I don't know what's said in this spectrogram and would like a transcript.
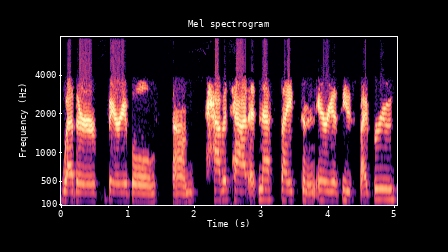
weather variables, um, habitat at nest sites and in areas used by broods,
